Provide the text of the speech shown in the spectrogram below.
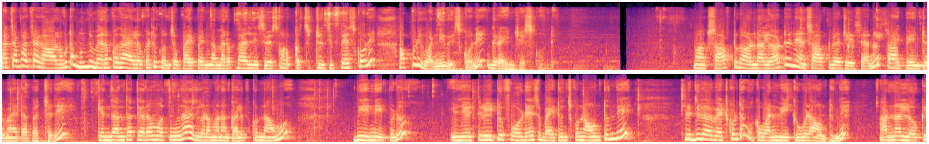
కచ్చపచ్చ కావాలనుకుంటే ముందు మిరపకాయలు ఒకటి కొంచెం పైపైన మిరపకాయలు తీసి వేసుకొని ఒక చుట్టూ తిప్పేసుకొని అప్పుడు ఇవన్నీ వేసుకొని గ్రైండ్ చేసుకోండి. మాకు సాఫ్ట్గా ఉండాలి కాబట్టి నేను సాఫ్ట్గా చేశాను. అయిపోయిన టొమాటో పచ్చడి. కింద అంతా తెరమవుతుందిగా అది కూడా మనం కలుపుకున్నాము. దీన్ని ఇప్పుడు ఇది త్రీ టు ఫోర్ డేస్ బయట ఉంచుకున్నా ఉంటుంది. ఫ్రిడ్జ్లో పెట్టుకుంటే ఒక వన్ వీక్ కూడా ఉంటుంది. అన్నంలోకి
